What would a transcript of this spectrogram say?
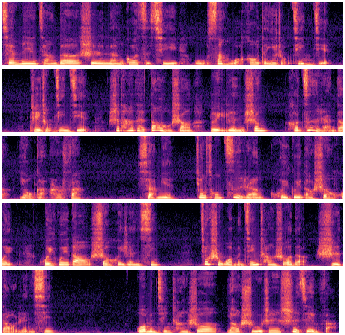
前面讲的是南郭子綦五丧我后的一种境界，这种境界是他在道上对人生和自然的有感而发。下面就从自然回归到社会，回归到社会人心，就是我们经常说的世道人心。我们经常说要熟知世间法，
